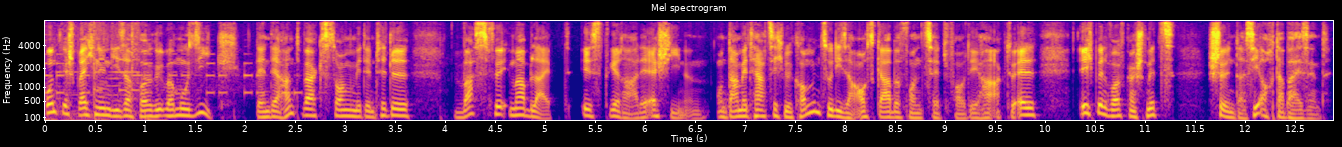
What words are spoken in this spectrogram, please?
Und wir sprechen in dieser Folge über Musik, denn der Handwerkssong mit dem Titel Was für immer bleibt ist gerade erschienen. Und damit herzlich willkommen zu dieser Ausgabe von ZVDH aktuell. Ich bin Wolfgang Schmitz. Schön, dass Sie auch dabei sind.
